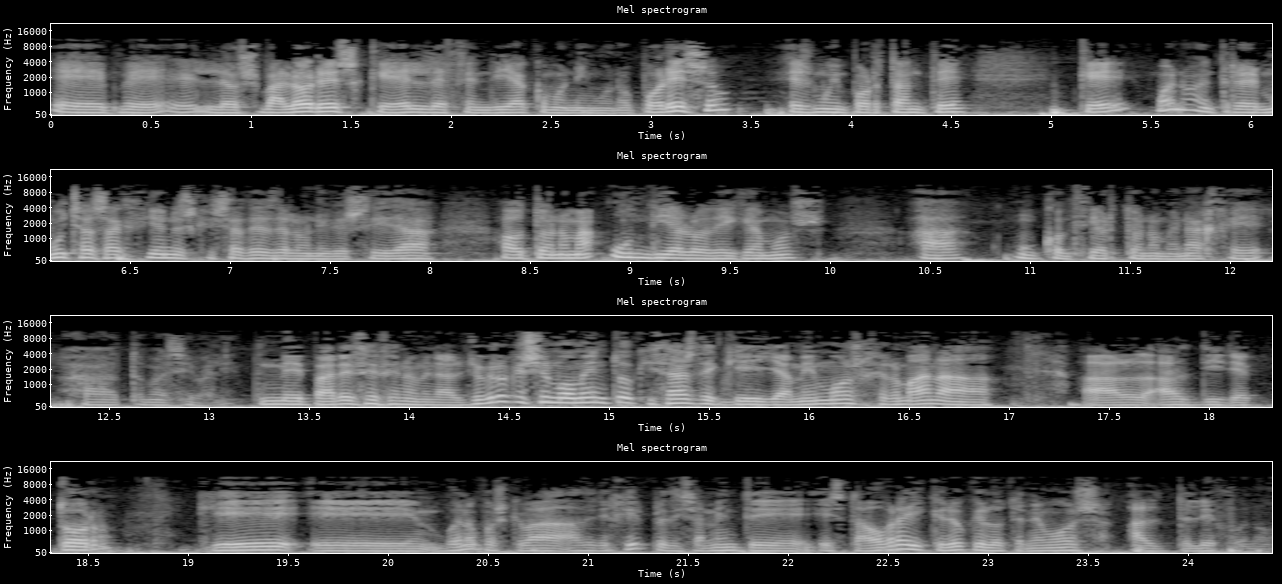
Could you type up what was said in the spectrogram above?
eh, eh, los valores que él defendía como ninguno. Por eso es muy importante que, bueno, entre muchas acciones que se hacen desde la Universidad Autónoma, un día lo dediquemos a un concierto en homenaje a Tomás y Valiente. Me parece fenomenal. Yo creo que es el momento quizás de que llamemos, Germán, al, al director que eh, bueno pues que va a dirigir precisamente esta obra y creo que lo tenemos al teléfono.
